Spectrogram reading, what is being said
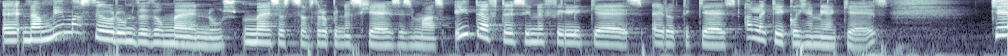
ε, να μην μας θεωρούν δεδομένους μέσα στις ανθρώπινες σχέσεις μας, είτε αυτές είναι φιλικές, ερωτικές, αλλά και οικογενειακές, και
